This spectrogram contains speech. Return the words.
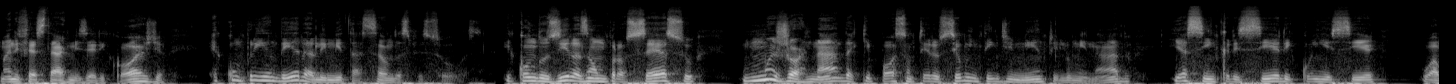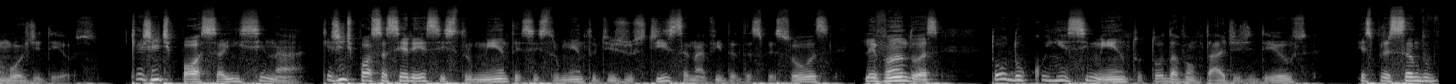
Manifestar misericórdia é compreender a limitação das pessoas e conduzi-las a um processo, uma jornada que possam ter o seu entendimento iluminado e assim crescer e conhecer o amor de Deus. Que a gente possa ensinar, que a gente possa ser esse instrumento, esse instrumento de justiça na vida das pessoas, levando-as todo o conhecimento, toda a vontade de Deus, expressando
